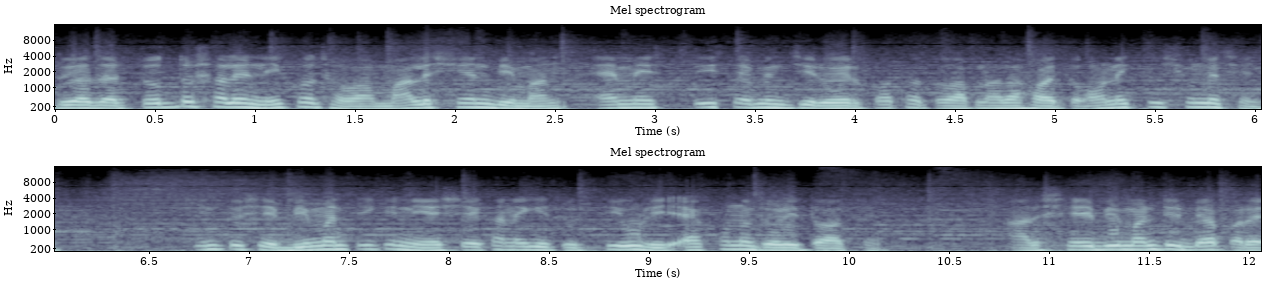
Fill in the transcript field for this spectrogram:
দুই হাজার চোদ্দ সালে নিখোঁজ হওয়া মালয়েশিয়ান বিমান M S three seven zero এর কথা তো আপনারা হয়তো অনেকেই শুনেছেন, কিন্তু সেই বিমানটিকে নিয়ে সেখানে কিছু থিওরি এখনও জড়িত আছে। আর সেই বিমানটির ব্যাপারে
